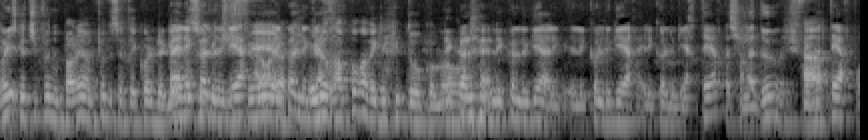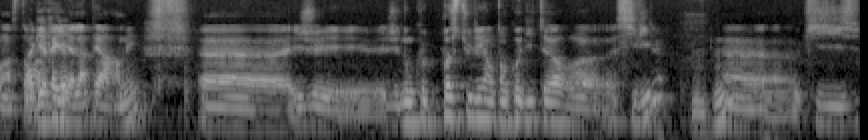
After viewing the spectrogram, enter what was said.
Oui. Est-ce que tu peux nous parler un peu de cette école de Bah, guerre, ce l'école que de tu guerre, fais alors, l'école de et guerre- le rapport avec les cryptos Comment L'école, de guerre, l'école de guerre et l'école de guerre terre, parce qu'il y en a deux. Je fais Ah. la terre pour l'instant. Après, il y a l'interarmée. Euh, j'ai, donc postulé en tant qu'auditeur euh, civil, Mhm. euh, qui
